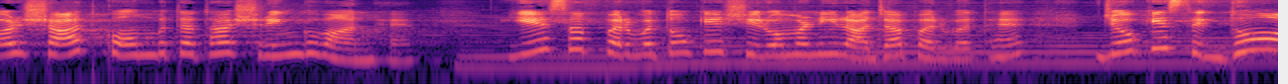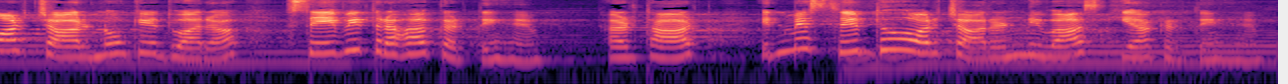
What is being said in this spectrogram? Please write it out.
और शात कोम्ब तथा श्रृंगवान है। ये सब पर्वतों के शिरोमणि राजा पर्वत हैं, जो कि सिद्धों और चारणों के द्वारा सेवित रहा करते हैं। अर्थात, इनमें सिद्ध और चारण निवास किया करते हैं।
